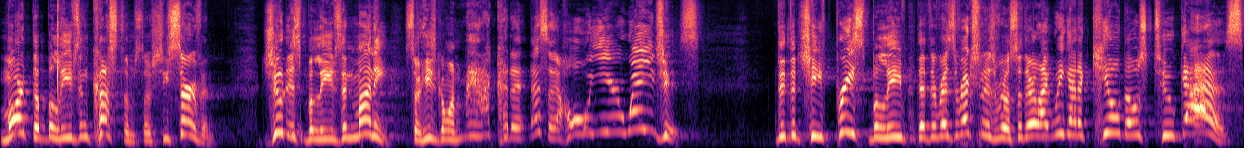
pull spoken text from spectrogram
Martha believes in customs, so she's serving. Judas believes in money, so he's going, man, I could have, that's a whole year wages. Did the chief priests believe that the resurrection is real? So they're like, we got to kill those two guys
